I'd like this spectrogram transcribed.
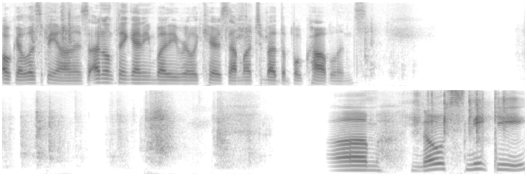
Okay, let's be honest. I don't think anybody really cares that much about the Bokoblins. Um, no sneaky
